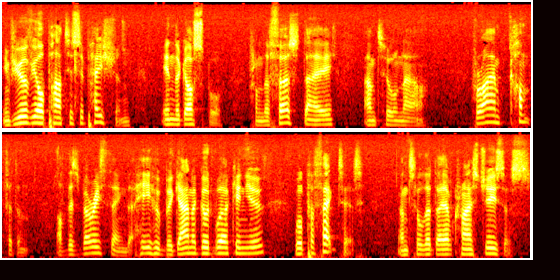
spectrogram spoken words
in view of your participation in the gospel from the first day until now. For I am confident of this very thing, that he who began a good work in you will perfect it until the day of Christ Jesus.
